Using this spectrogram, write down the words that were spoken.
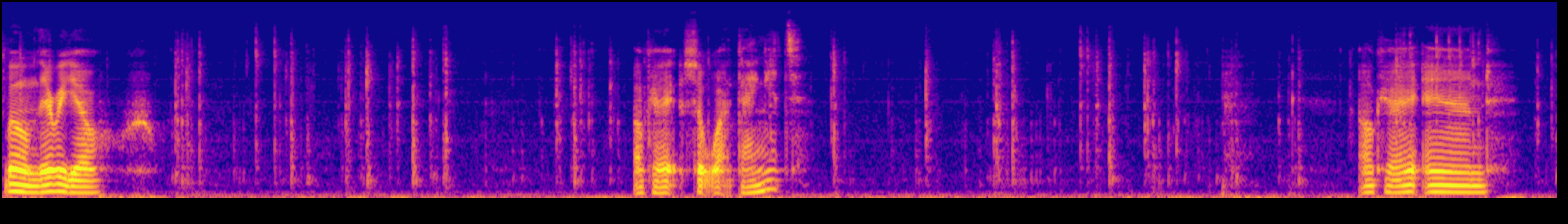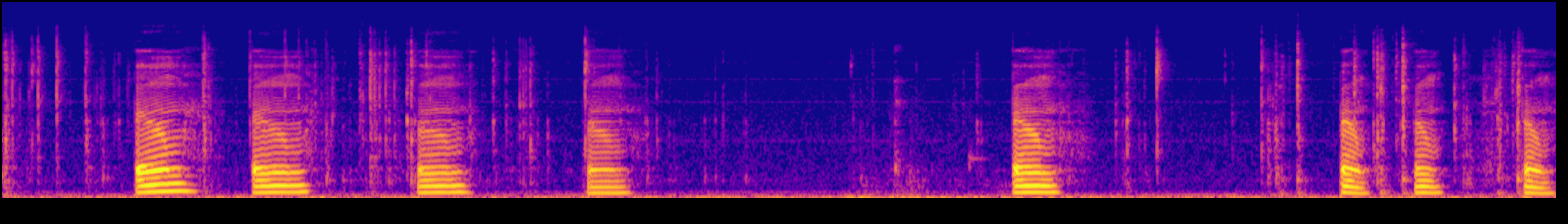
Boom, there we go. Okay, so what? Dang it. Okay, and boom, boom, boom, boom, boom, boom, boom, boom.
